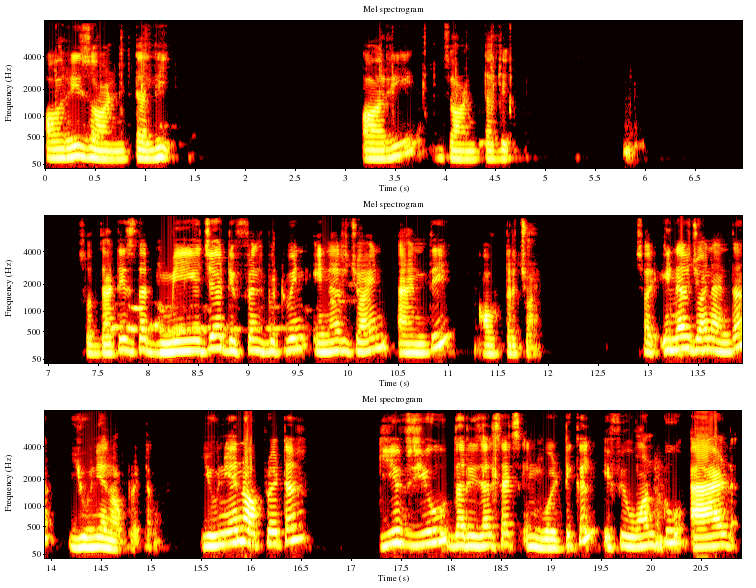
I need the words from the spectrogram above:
horizontally horizontally. So that is the major difference between inner join and the outer join sorry inner join and the union operator. Union operator gives you the result sets in vertical. If you want to add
